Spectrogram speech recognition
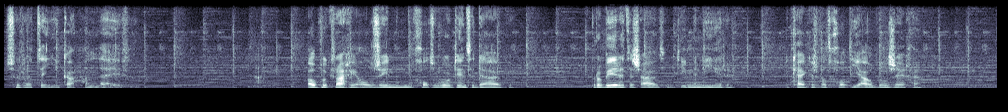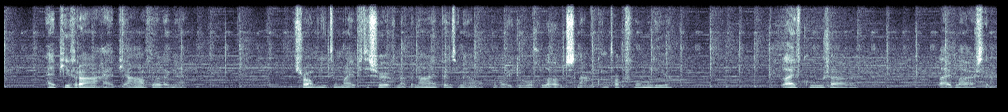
zodat het in je kan gaan leven. Nou, hopelijk krijg je al zin om Gods woord in te duiken. Probeer het eens uit op die manieren. En kijk eens wat God jou wil zeggen. Heb je vragen, heb je aanvullingen? Schroom niet om even te surfen naar benai.nl. Dan word je doorgeloodst naar een contactformulier. Blijf koers houden. Blijf luisteren.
